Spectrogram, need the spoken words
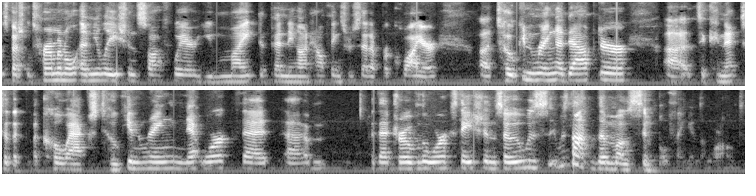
special terminal emulation software. You might, depending on how things were set up, require a token ring adapter uh, to connect to the, the, coax token ring network that um, that drove the workstation. So it was it was not the most simple thing in the world.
